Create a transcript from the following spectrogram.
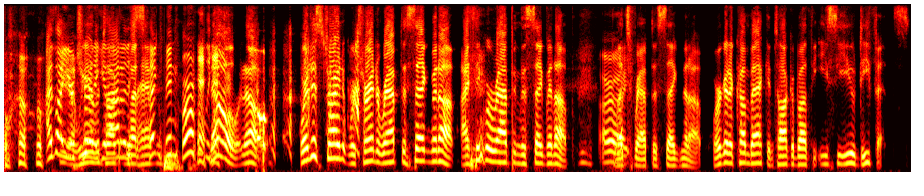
I thought you Yeah, were we trying to get out of this segment normally. no, no. We're just trying to we're trying to wrap the segment up. I think we're wrapping this segment up. All right. Let's wrap this segment up. We're going to come back and talk about the ECU defense.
